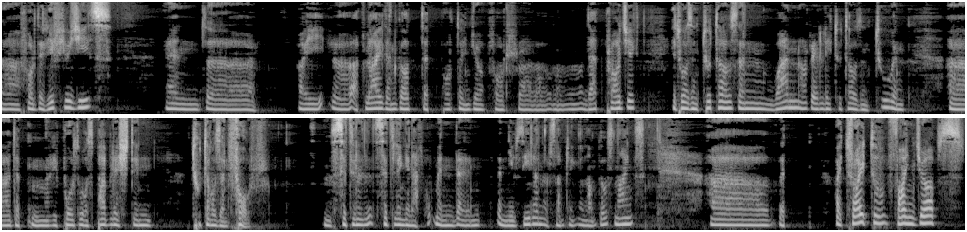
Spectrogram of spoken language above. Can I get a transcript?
uh, for the refugees, and uh, I uh, applied and got that part time job for uh, that project. It was in 2001 or early 2002, and the mm, report was published in 2004 settle, settling in, in New Zealand or something along those lines. Uh, but I tried to find jobs,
